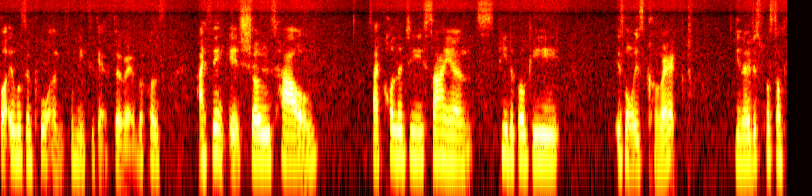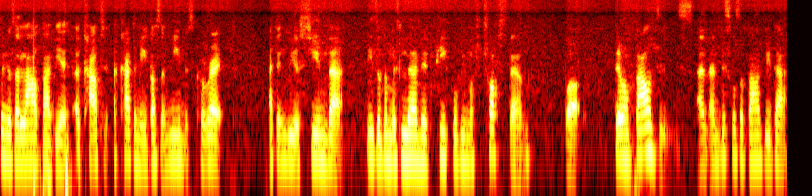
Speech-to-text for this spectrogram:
but it was important for me to get through it because I think it shows how psychology, science, pedagogy is not always correct. You know, just because something is allowed by the academy doesn't mean it's correct. I think we assume that these are the most learned people, we must trust them. But there are boundaries, and, and this was a boundary that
